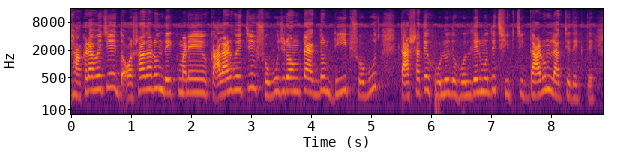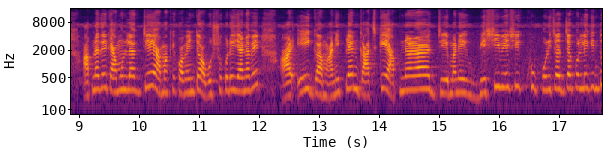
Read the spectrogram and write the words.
ঝাঁকড়া হয়েছে, অসাধারণ দেখ মানে কালার হয়েছে, সবুজ রঙটা একদম ডিপ সবুজ, তার সাথে হলুদ, হলদের মধ্যে ছিটছিট দারুণ লাগছে দেখতে। আপনাদের কেমন লাগছে আমাকে কমেন্টে অবশ্য করেই জানাবেন। আর এই মানি প্ল্যান্ট গাছকে আপনারা যে মানে বেশি বেশি খুব পরিচর্যা করলে কিন্তু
